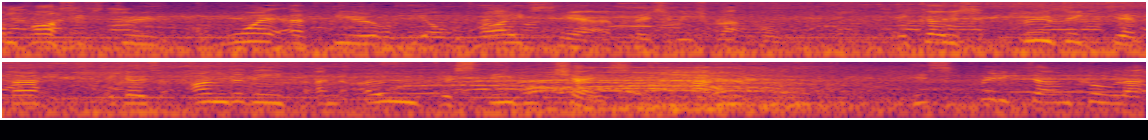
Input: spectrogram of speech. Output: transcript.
Icon passes through quite a few of the old rides here at Pleasure Beach Blackpool. It goes through Big Dipper, it goes underneath and over Steeplechase, and it's pretty damn cool that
